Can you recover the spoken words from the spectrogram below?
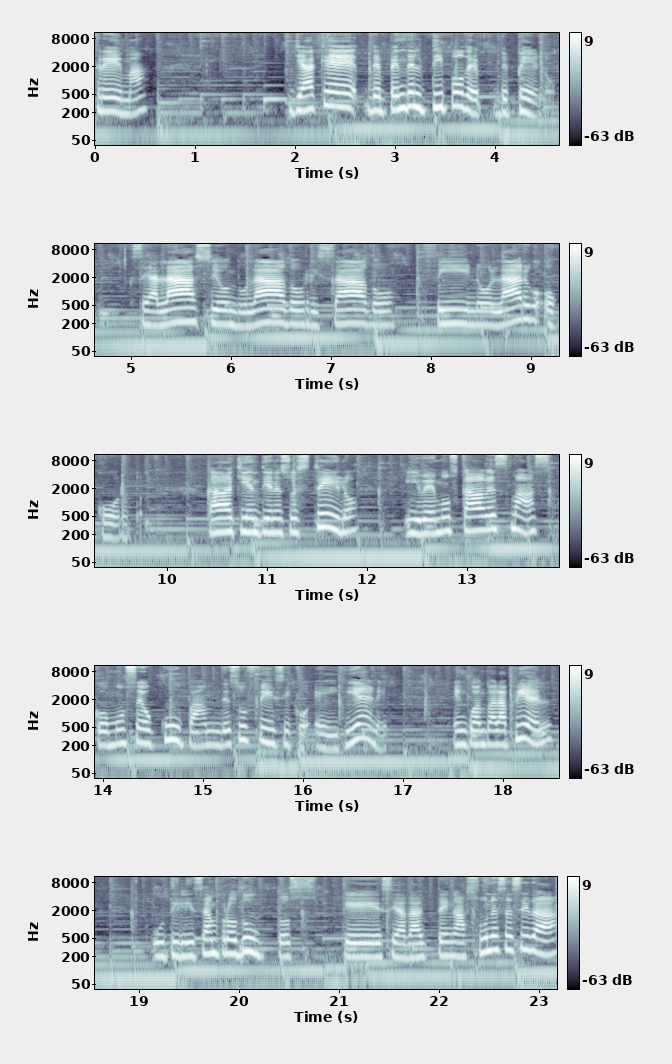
crema, ya que depende del tipo de, de pelo, sea lacio, ondulado, rizado, fino, largo o corto. Cada quien tiene su estilo y vemos cada vez más cómo se ocupan de su físico e higiene. En cuanto a la piel, utilizan productos que se adapten a su necesidad,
